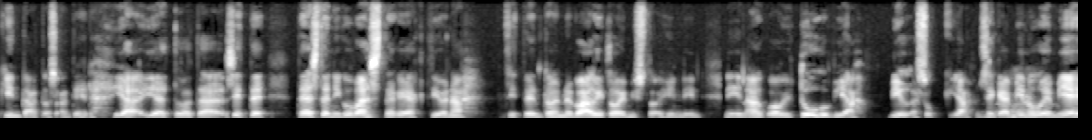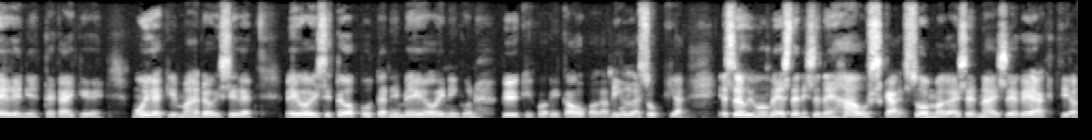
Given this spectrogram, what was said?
Kintaat osaan tehdä. Ja, ja tuota, sitten tästä niin kuin vastareaktiona sitten tuonne vaalitoimistoihin, niin, niin alkoi tulvia villasukkia sekä minulle miehelleni että kaikille muillekin mahdollisille. Meillä oli sitten lopulta, niin meillä oli niin pyykkikorikaupalla villasukkia. Ja se oli mun mielestäni sellainen hauska suomalaisen naisen reaktio,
